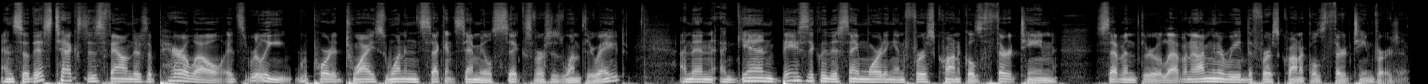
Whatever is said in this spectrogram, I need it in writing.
And so this text is found, there's a parallel. It's really reported twice, one in 2 Samuel 6, verses 1 through 8. And then again, basically the same wording in 1 Chronicles 13, 7 through 11. And I'm going to read the 1 Chronicles 13 version.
